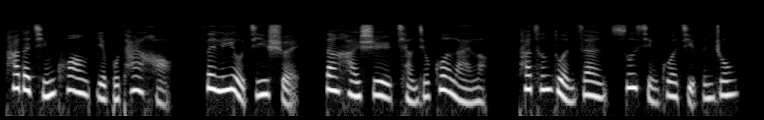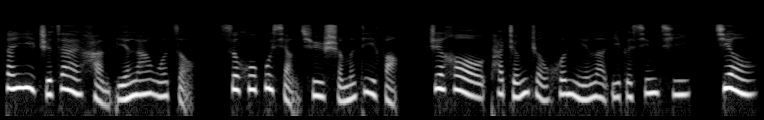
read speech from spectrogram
他的情况也不太好，肺里有积水，但还是抢救过来了。他曾短暂苏醒过几分钟，但一直在喊别拉我走。似乎不想去什么地方，之后他整整昏迷了一个星期。就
